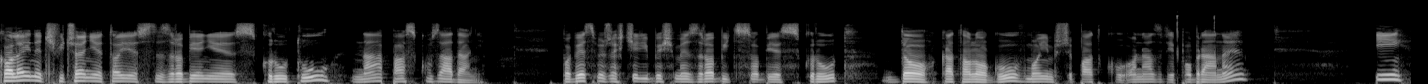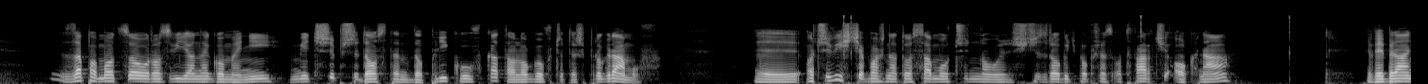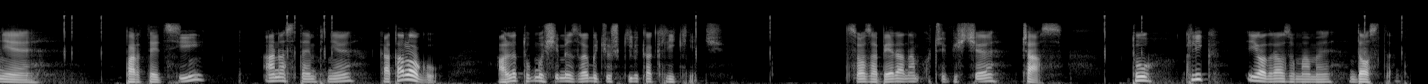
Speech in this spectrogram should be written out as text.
Kolejne ćwiczenie to jest zrobienie skrótu na pasku zadań. Powiedzmy, że chcielibyśmy zrobić sobie skrót do katalogu, w moim przypadku o nazwie pobrane i za pomocą rozwijanego menu mieć szybszy dostęp do plików, katalogów czy też programów. Yy, oczywiście można tą samą czynność zrobić poprzez otwarcie okna, wybranie partycji, a następnie katalogu. Ale tu musimy zrobić już kilka kliknięć, co zabiera nam oczywiście czas. Tu klik i od razu mamy dostęp.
